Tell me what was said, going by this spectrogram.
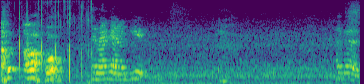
oh. And I gotta get. I got.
